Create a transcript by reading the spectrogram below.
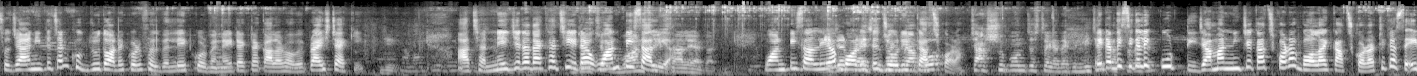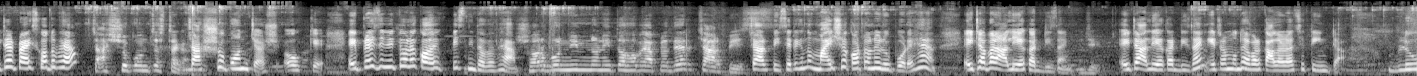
সো যা নিতে চান খুব দ্রুত অর্ডার করে ফেলবেন। লেট করবেন না এটা একটা কালার হবে। প্রাইসটা কি জি। আচ্ছা নেক্সট যেটা দেখাচ্ছি এটা one piece Alia. One piece Alia বডিতে জরির কাজ করা। চারশো পঞ্চাশ টাকা দেখেন নিচে এটা বেসিক্যালি কুর্তি জামার নিচে কাজ করা গলায় কাজ করা ঠিক আছে? এটার প্রাইস কত ভাইয়া? চারশো পঞ্চাশ টাকা। চারশো পঞ্চাশ ওকে। এই প্রাইসে নিতে হলে কয় পিস নিতে হবে ভাইয়া? সর্বনিম্ন নিতে হবে আপনাদের চার পিস চার পিস এটা কিন্তু মাইশা কটনের উপরে হ্যাঁ? এইটা আবার আলিয়া কাট ডিজাইন জি। এইটা আলিয়া কাট ডিজাইন এটার মধ্যে আবার কালার আছে তিনটা। ব্লু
